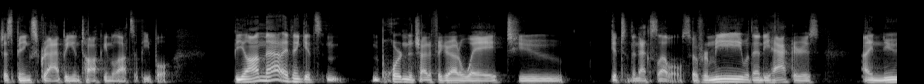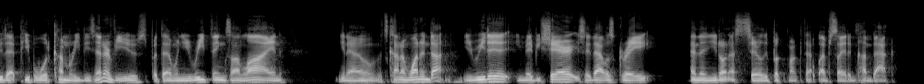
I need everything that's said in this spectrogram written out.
just being scrappy and talking to lots of people. Beyond that, I think it's important to try to figure out a way to get to the next level. So for me with Indie Hackers, I knew that people would come read these interviews, but then when you read things online, you know, it's kind of one and done. You read it, you maybe share it, you say that was great, and then you don't necessarily bookmark that website and come back.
